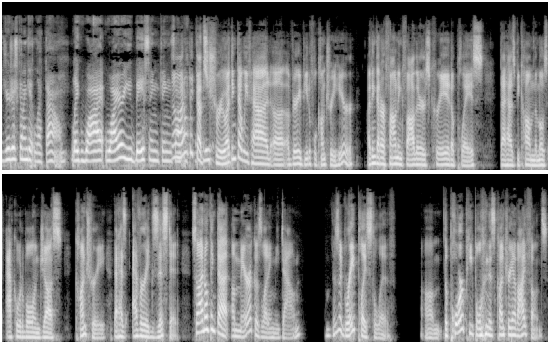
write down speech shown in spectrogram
you're just going to get let down. Like why why are you basing things No, I don't think that's true. I think that we've had a, a very beautiful country here. I think that our founding fathers created a place that has become the most equitable and just country that has ever existed. So I don't think that America's letting me down. This is a great place to live. Um, the poor people in this country have iPhones.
